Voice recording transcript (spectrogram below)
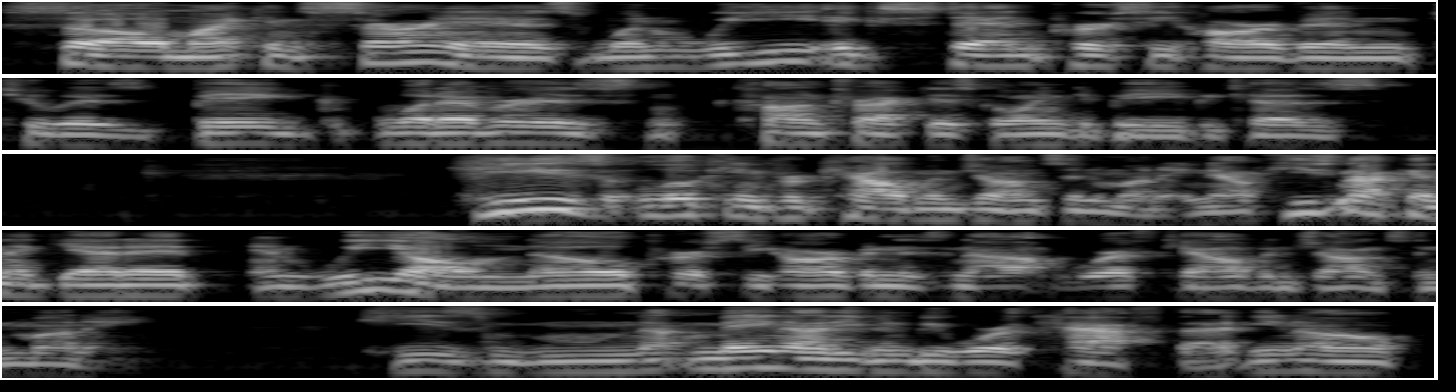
So my concern is when we extend Percy Harvin to his big, whatever his contract is going to be, because he's looking for Calvin Johnson money. Now, he's not going to get it, and we all know Percy Harvin is not worth Calvin Johnson money. He's not, may not even be worth half that. You know,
